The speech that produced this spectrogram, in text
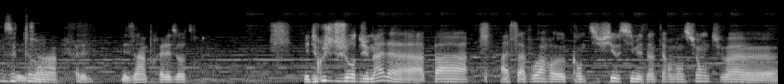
les uns après les, les uns après les autres. Et du coup, j'ai toujours du mal à, à pas à savoir euh, quantifier aussi mes interventions. Tu vois, euh,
